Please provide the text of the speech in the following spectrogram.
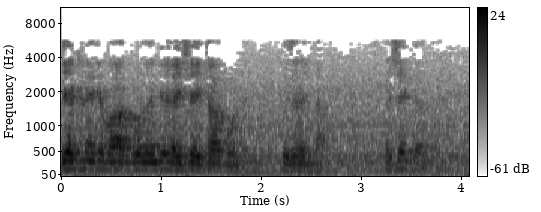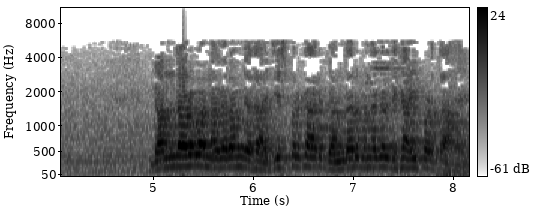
देखने के बाद बोलेंगे, ऐसे ही था बोलेंगे। कुछ नहीं था। ऐसे ही कहते हैं। गंधर्व नगरम यथा। जिस प्रकार गंधर्व नगर दिखाई पड़ता है,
